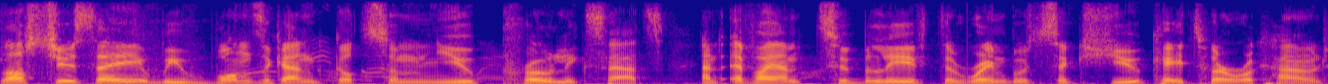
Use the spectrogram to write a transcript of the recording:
Last Tuesday we once again got some new Pro League sets and if I am to believe the Rainbow Six UK Twitter account,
